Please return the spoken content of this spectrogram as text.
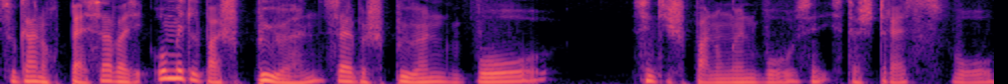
sogar noch besser, weil sie unmittelbar spüren, selber spüren, wo sind die Spannungen, wo ist der Stress, wo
